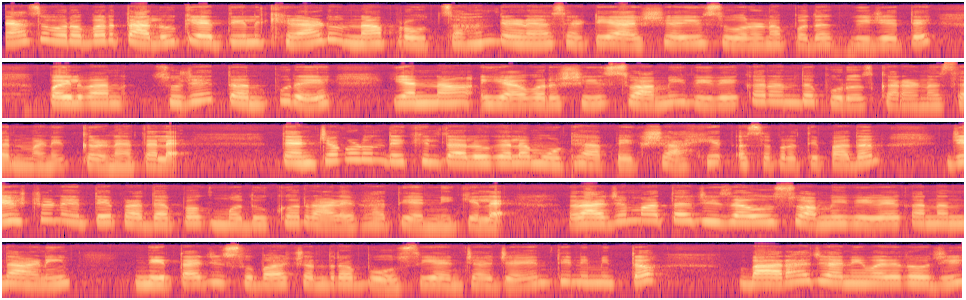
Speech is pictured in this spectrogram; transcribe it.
त्याचबरोबर तालुक्यातील खेळाडूंना प्रोत्साहन देण्यासाठी आशियाई सुवर्ण पदक विजेते पैलवान सुजय तनपुरे यांना यावर्षी स्वामी विवेकानंद पुरस्कारानं सन्मानित करण्यात आलाय. त्यांच्याकडून देखील तालुक्याला मोठ्या अपेक्षा आहेत असं प्रतिपादन ज्येष्ठ नेते प्राध्यापक मधुकर राळेभात यांनी केलंय. राजमाता जिजाऊ स्वामी विवेकानंद आणि नेताजी सुभाषचंद्र बोस यांच्या जयंतीनिमित्त बारा जानेवारी रोजी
